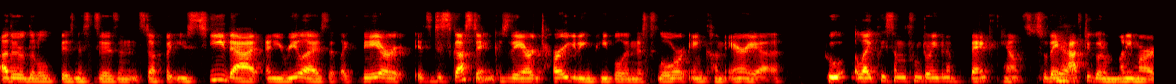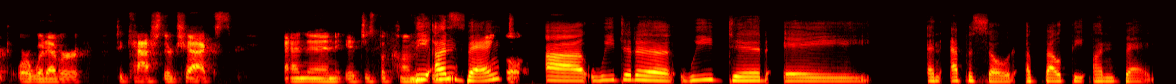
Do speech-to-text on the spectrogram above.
other little businesses and stuff but you see that and you realize that like they are it's disgusting because they are targeting people in this lower income area who likely some of whom don't even have bank accounts so they yeah. have to go to money mart or whatever to cash their checks and then it just becomes the unbanked cycle. uh we did a we did a an episode about the unbanked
